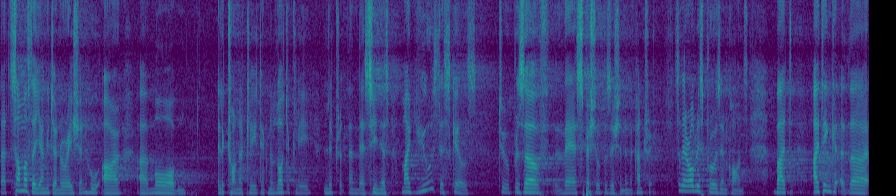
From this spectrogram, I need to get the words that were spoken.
that some of the younger generation who are uh, more electronically, technologically literate than their seniors might use their skills to preserve their special position in the country. So there are always pros and cons. But I think there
